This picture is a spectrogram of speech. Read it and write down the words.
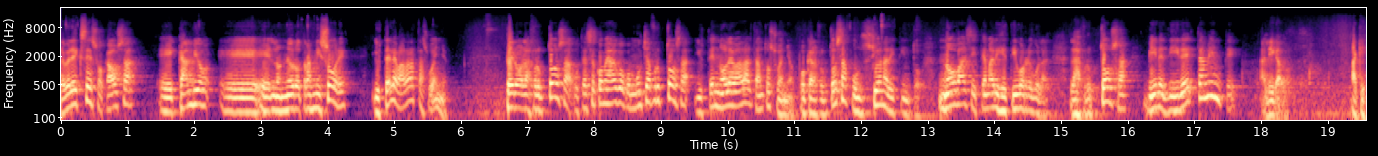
haber exceso, causa eh, cambios eh, en los neurotransmisores y usted le va a dar hasta sueño. Pero la fructosa, usted se come algo con mucha fructosa y usted no le va a dar tanto sueño, porque la fructosa funciona distinto, no va al sistema digestivo regular. La fructosa viene directamente al hígado, aquí.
